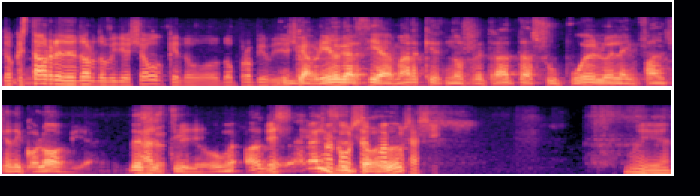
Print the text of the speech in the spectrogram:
do que está alrededor do videoxogo que do, do propio videoxogo. Gabriel García Márquez nos retrata su pueblo en la infancia de Colombia dese claro, estilo. Un, es, unha cousa, unha cousa así. Moi ben.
